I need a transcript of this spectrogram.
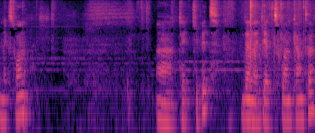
Next one. Uh, take keep it. Then I get one counter,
